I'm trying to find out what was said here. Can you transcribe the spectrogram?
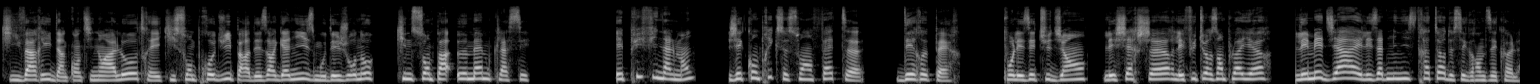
qui varient d'un continent à l'autre et qui sont produits par des organismes ou des journaux qui ne sont pas eux-mêmes classés? Et puis finalement, j'ai compris que ce soit en fait euh, des repères pour les étudiants, les chercheurs, les futurs employeurs, les médias et les administrateurs de ces grandes écoles.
